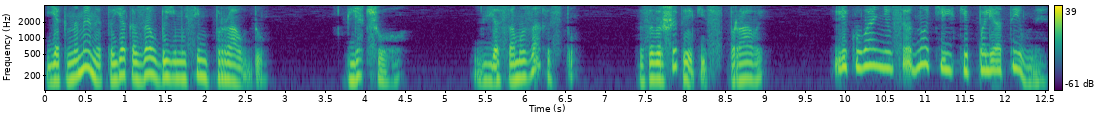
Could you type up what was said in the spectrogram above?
Як на мене, то я казав би їм усім правду. Для чого? Для самозахисту, завершити якісь справи. Лікування все одно тільки паліативне.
